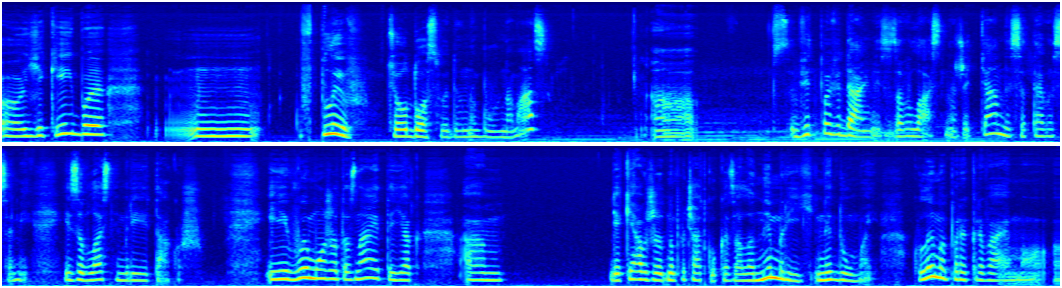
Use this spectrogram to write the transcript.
е, який би вплив цього досвіду не на вас, відповідальність за власне життя несете ви самі. І за власні мрії також. І ви можете, знаєте, як, ем, як я вже на початку казала, не мрій, не думай. Коли ми перекриваємо е,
